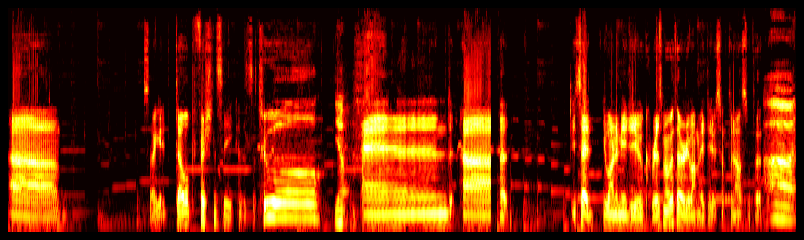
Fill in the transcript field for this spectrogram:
Um, so I get double proficiency because it's a tool. Yep. And uh, you said you wanted me to do charisma with it, or do you want me to do something else with it? Uh,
